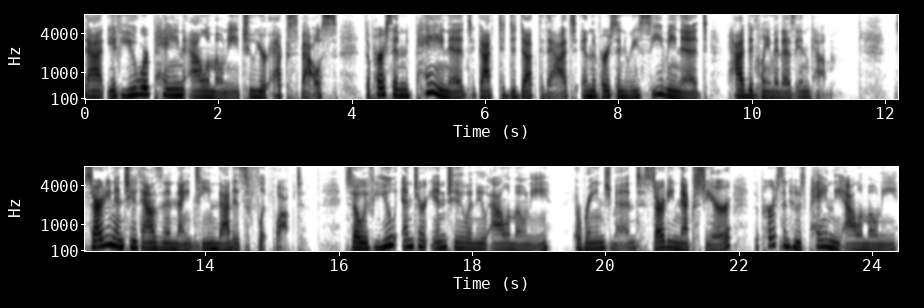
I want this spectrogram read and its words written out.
that if you were paying alimony to your ex spouse, the person paying it got to deduct that, and the person receiving it had to claim it as income. Starting in 2019, that is flip flopped. So if you enter into a new alimony arrangement starting next year, the person who's paying the alimony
